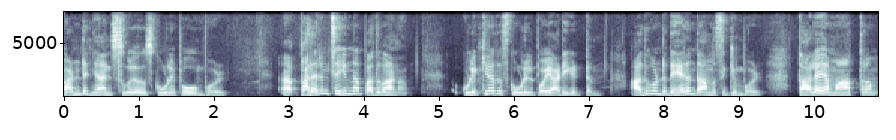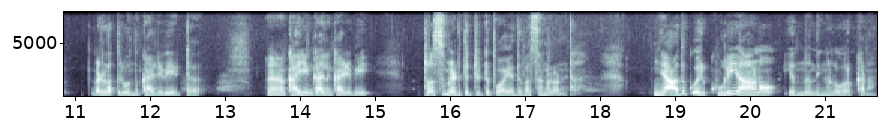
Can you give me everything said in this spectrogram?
പണ്ട് ഞാൻ സ്കൂളിൽ പോകുമ്പോൾ പലരും ചെയ്യുന്ന പതിവാണ്. കുളിക്കാതെ സ്കൂളിൽ പോയി അടി കിട്ടും. അതുകൊണ്ട് നേരം താമസിക്കുമ്പോൾ തലയെ മാത്രം വെള്ളത്തിൽ ഒന്ന് കഴുകിയിട്ട് കൈയും കാലും കഴുകി ഡ്രസ്സും എടുത്തിട്ടിട്ട് പോയ ദിവസങ്ങളുണ്ട്. ഞാൻ അത് ഒരു കുളിയാണോ എന്ന് നിങ്ങൾ ഓർക്കണം.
